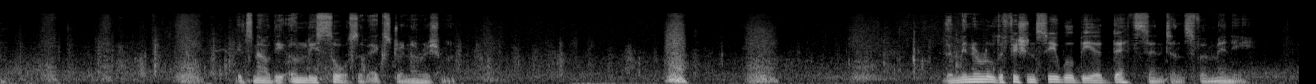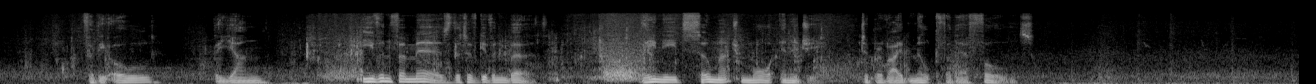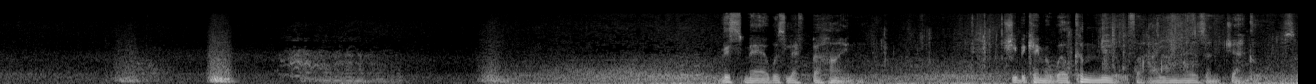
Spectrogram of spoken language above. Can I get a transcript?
It's now the only source of extra nourishment. The mineral deficiency will be a death sentence for many. For the old, the young, even for mares that have given birth. They need so much more energy to provide milk for their foals. This mare was left behind. She became a welcome meal for hyenas and jackals.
